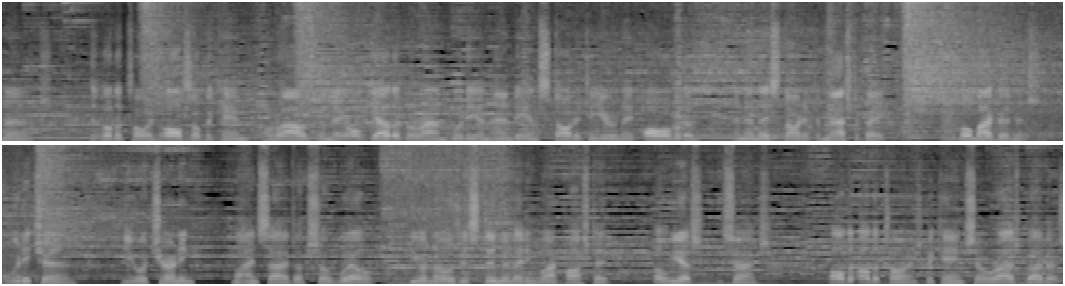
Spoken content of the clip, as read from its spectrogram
noise. The other toys also became aroused and they all gathered around Woody and Andy and started to urinate all over them, and then they started to masturbate. Oh my goodness, Woody churned. You are churning my insides up so well. Your nose is stimulating my prostate. Oh yes, besides. All the other toys became so aroused by this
